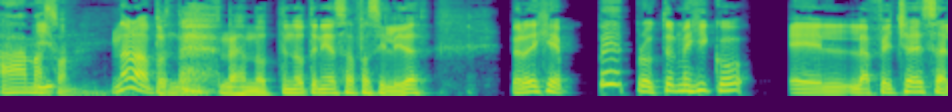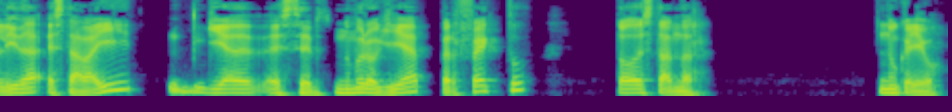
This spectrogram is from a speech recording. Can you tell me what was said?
Amazon. no, no, pues no, no, tenía esa facilidad. Pero dije, producto en México, el, la fecha de salida estaba ahí, guía, este número guía, perfecto, todo estándar. Nunca llegó.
